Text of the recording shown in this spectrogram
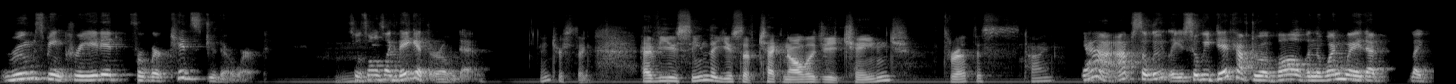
rooms being created for where kids do their work. So it's almost like they get their own den. Interesting. Have you seen the use of technology change throughout this time? Yeah, absolutely. So we did have to evolve. And the one way that like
